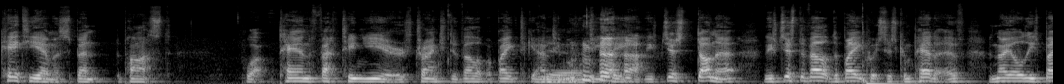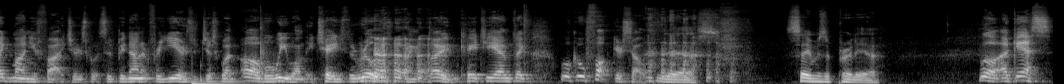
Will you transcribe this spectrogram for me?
KTM has spent the past what 10, 15 years trying to develop a bike to get Yeah. MotoGP. They've just done it. They've just developed a bike which is competitive, and now all these big manufacturers, which have been in it for years, have just went, "Oh well, we want to change the rules, and bring it down." KTM's like, "Well, go fuck yourself." yes. Same as Aprilia. Well, I guess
